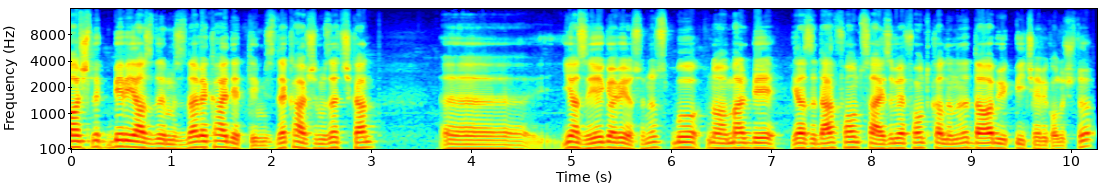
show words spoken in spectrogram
Başlık 1 yazdığımızda ve kaydettiğimizde karşımıza çıkan eee, yazıyı görüyorsunuz. Bu normal bir yazıdan font size ve font kalınlığı daha büyük bir içerik oluştu.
